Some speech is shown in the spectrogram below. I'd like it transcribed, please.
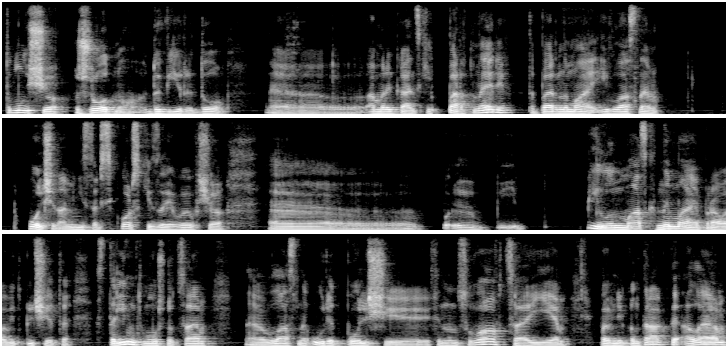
тому що жодного довіри до е, американських партнерів тепер немає. І, власне, Польща, міністр Сікорський заявив, що е, е, Ілон Маск не має права відключити Сталін, тому що це е, власне уряд Польщі фінансував. Це є певні контракти. Але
